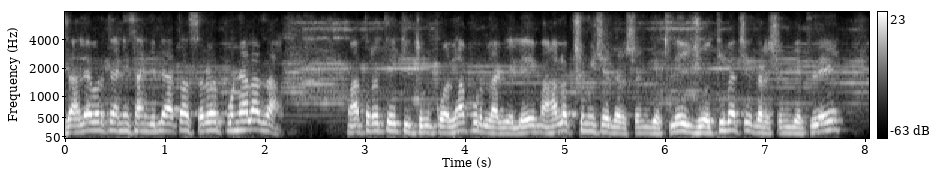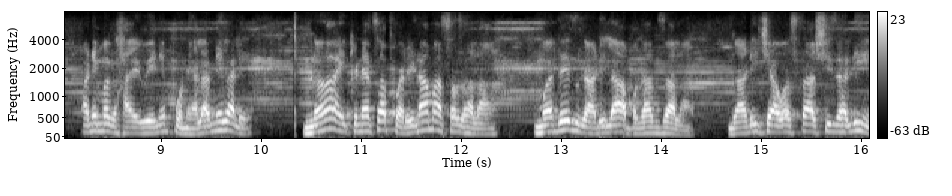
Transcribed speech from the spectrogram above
झाल्यावर त्यांनी सांगितले आता सरळ पुण्याला जा. मात्र ते तिथून कोल्हापूरला गेले महालक्ष्मीचे दर्शन घेतले ज्योतिबाचे दर्शन घेतले आणि मग हायवेने पुण्याला निघाले. न ऐकण्याचा परिणाम असा झाला मध्येच गाडीला अपघात झाला. गाडीची अवस्था अशी झाली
